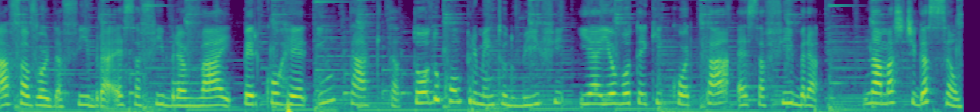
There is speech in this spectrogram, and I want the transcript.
a favor da fibra, essa fibra vai percorrer intacta todo o comprimento do bife e aí eu vou ter que cortar essa fibra na mastigação.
